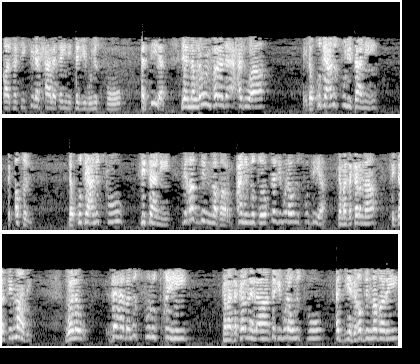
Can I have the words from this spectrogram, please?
قال ففي كلا الحالتين تجب نصف الدية لأنه لو انفرد أحدها لو قطع نصف لسانه في الأصل لو قطع نصف لسانه بغض النظر عن النطق تجب له نصف الدية كما ذكرنا في الدرس الماضي. ولو ذهب نصف نطقه كما ذكرنا الآن تجب له نصف الدية بغض النظر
